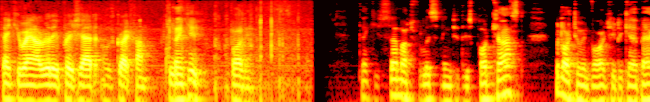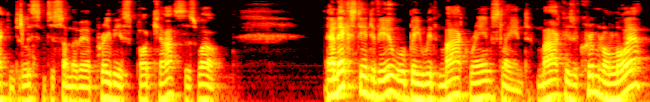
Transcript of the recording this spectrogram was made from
Thank you, Wayne. I really appreciate it. It was great fun. Cheers. Thank you. Bye now. Thank you so much for listening to this podcast. We'd like to invite you to go back and to listen to some of our previous podcasts as well. Our next interview will be with Mark Ramsland. Mark is a criminal lawyer,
